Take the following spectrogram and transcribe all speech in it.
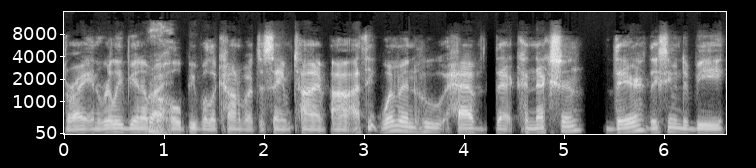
right? And really being able right. to hold people accountable at the same time. Uh, I think women who have that connection there, they seem to be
